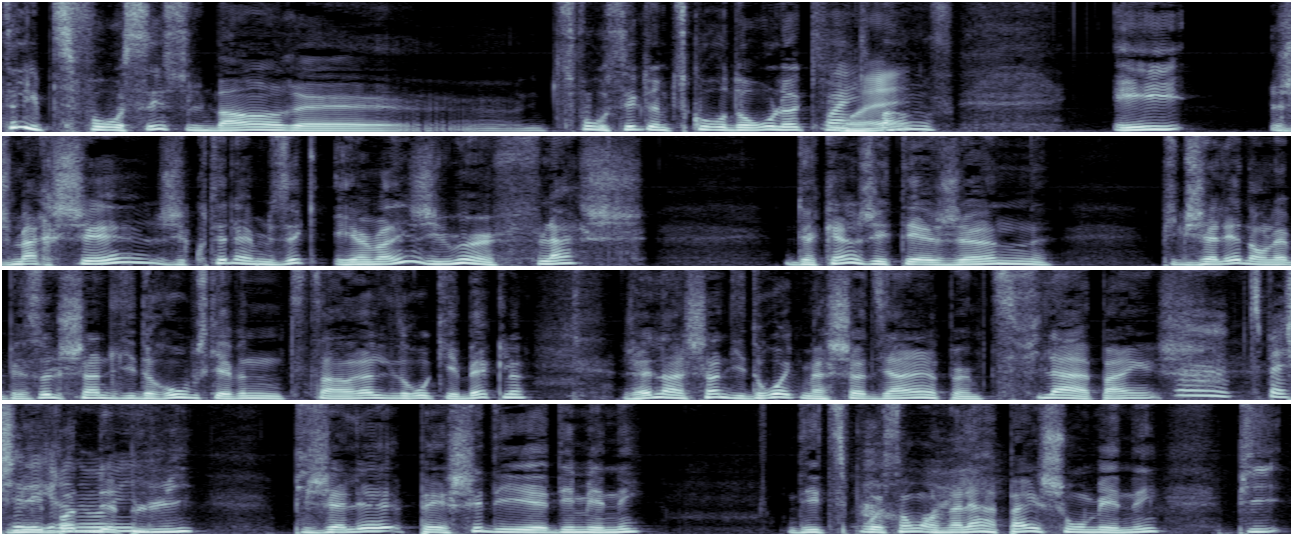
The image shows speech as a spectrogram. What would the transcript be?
tu sais, les petits fossés sur le bord, euh, les petits fossés, un petit cours d'eau qui Ouais. Passe. Et je marchais, j'écoutais de la musique, et à un moment donné, j'ai eu un flash de quand j'étais jeune, puis que j'allais dans, on appelait ça le champ de l'hydro, parce qu'il y avait une petite centrale d'Hydro-Québec, là. J'allais dans le champ de l'hydro avec ma chaudière, puis un petit filet à pêche, Tu pêchais mes des bottes de pluie, puis j'allais pêcher des, des ménés, des petits poissons. On allait à la pêche aux ménés. Puis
